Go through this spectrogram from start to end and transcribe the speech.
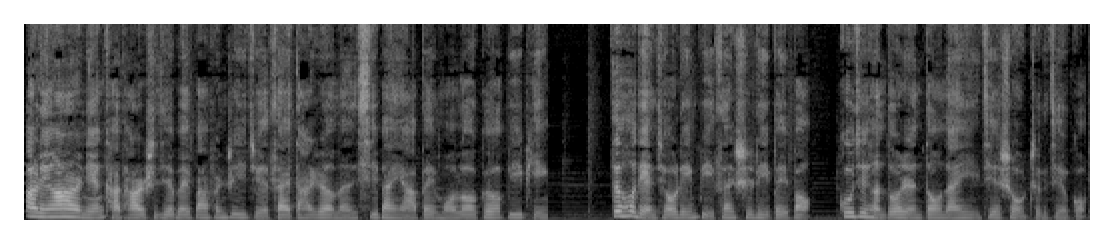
二零二二年卡塔尔世界杯八分之一决赛大热门，西班牙被摩洛哥逼平，最后点球零比三失利被爆，估计很多人都难以接受这个结果。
